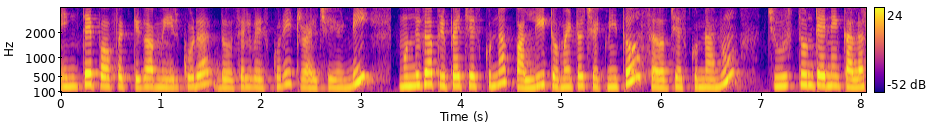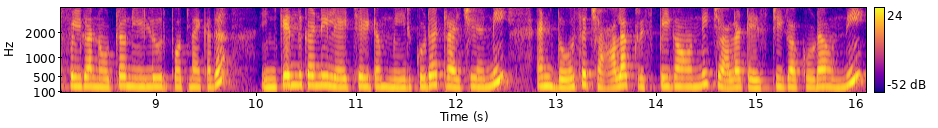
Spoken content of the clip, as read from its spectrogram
ఇంతే పర్ఫెక్ట్గా మీరు కూడా దోశలు వేసుకొని ట్రై చేయండి. ముందుగా ప్రిపేర్ చేసుకున్న పల్లి టొమాటో చట్నీతో సర్వ్ చేసుకున్నాను. చూస్తుంటేనే కలర్ఫుల్గా నోట్లో నీళ్ళు ఊరిపోతున్నాయి కదా. ఇంకెందుకండి లేట్ చేయటం? మీరు కూడా ట్రై చేయండి. అండ్ దోశ చాలా క్రిస్పీగా ఉంది చాలా టేస్టీగా కూడా ఉంది.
